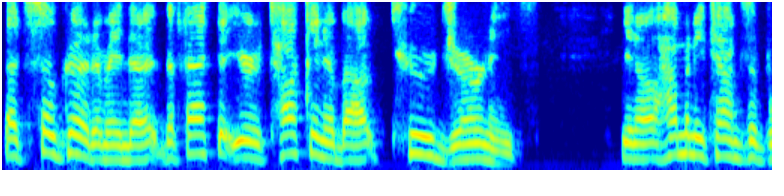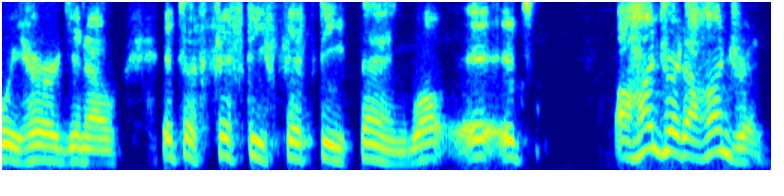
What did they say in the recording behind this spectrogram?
That's so good. I mean, the, the fact that you're talking about two journeys, you know, how many times have we heard, you know, it's a 50 50 thing? Well, it, it's 100 100.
